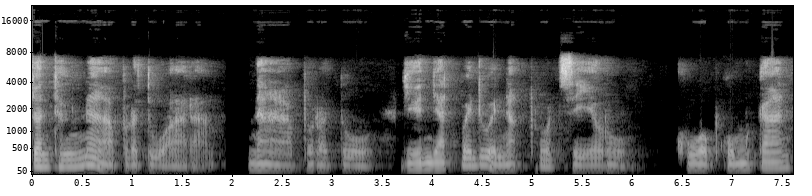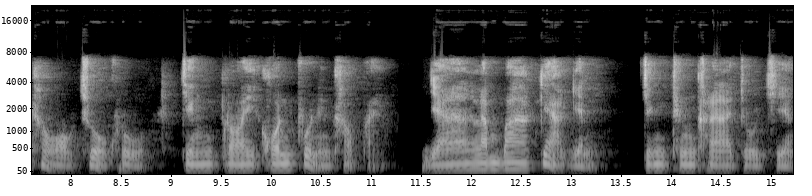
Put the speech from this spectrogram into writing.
จนถึงหน้าประตูอาราม หน้าประตูยืนยัดไว้ด้วยนักพรตสีรูป ควบคุมการเข้าออกชั่วครูจึงปล่อยคนผู้หนึ่งเข้าไป อย่างลำบากยากเย็น จึงถึงคราจูเชียง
